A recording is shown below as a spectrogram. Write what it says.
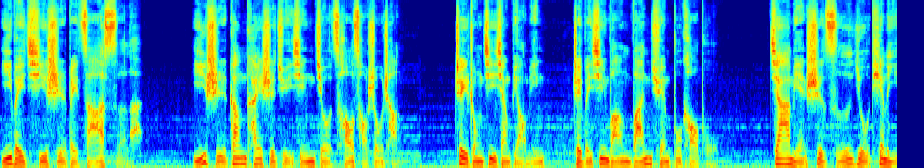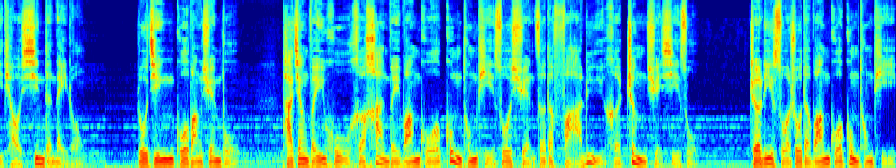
一位骑士被砸死了。仪式刚开始举行就草草收场，这种迹象表明这位新王完全不靠谱。加冕誓词又添了一条新的内容：如今国王宣布，他将维护和捍卫王国共同体所选择的法律和正确习俗。这里所说的王国共同体。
